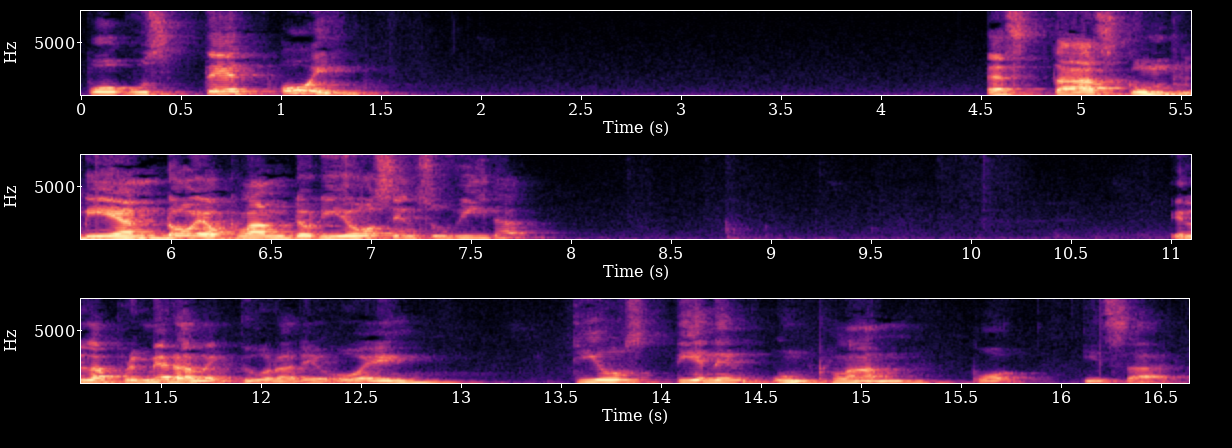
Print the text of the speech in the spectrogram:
por usted hoy. ¿Estás cumpliendo el plan de Dios en su vida? En la primera lectura de hoy, Dios tiene un plan por Isa-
